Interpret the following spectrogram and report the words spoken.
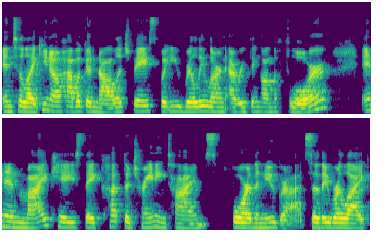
and to like, you know, have a good knowledge base, but you really learn everything on the floor. And in my case, they cut the training times for the new grad. So they were like,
